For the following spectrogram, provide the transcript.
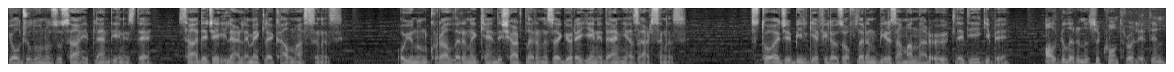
Yolculuğunuzu sahiplendiğinizde sadece ilerlemekle kalmazsınız. Oyunun kurallarını kendi şartlarınıza göre yeniden yazarsınız. Stoacı bilge filozofların bir zamanlar öğütlediği gibi, Algılarınızı kontrol edin,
